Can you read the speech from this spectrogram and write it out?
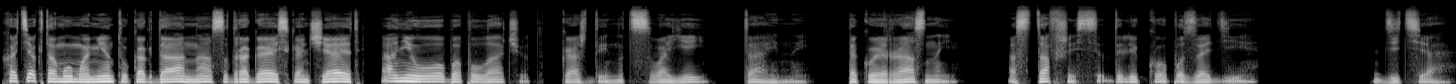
хотя к тому моменту, когда она, содрогаясь, кончает, они оба плачут, каждый над своей тайной, такой разной, оставшейся далеко позади. Дитя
